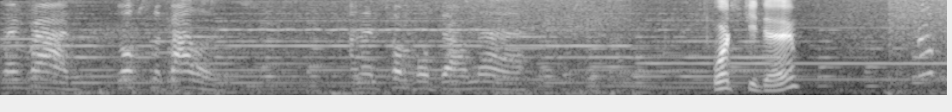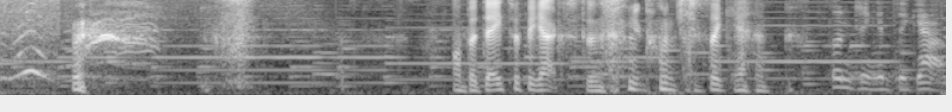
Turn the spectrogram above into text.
They ran, lost the balance, and then tumbled down there. What did you do? On the date of the accident, he punches again. Plunging into gap.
